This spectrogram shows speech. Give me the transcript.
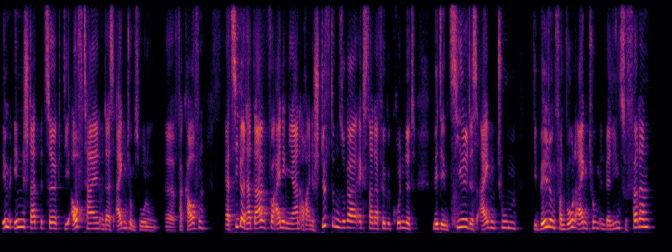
im Innenstadtbezirk, die aufteilen und als Eigentumswohnungen äh, verkaufen. Herr Ziegert hat da vor einigen Jahren auch eine Stiftung sogar extra dafür gegründet, mit dem Ziel, das Eigentum die Bildung von Wohneigentum in Berlin zu fördern.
